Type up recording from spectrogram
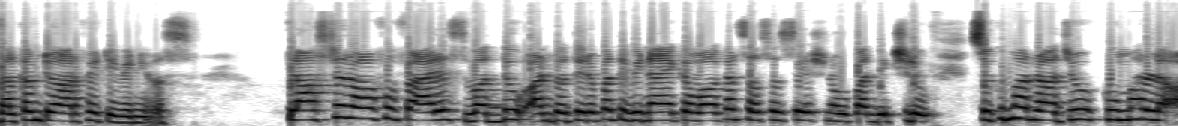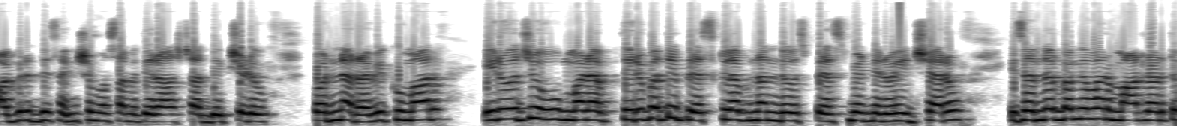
వెల్కమ్ టు ఆర్ఫై TV news plaster of Paris వద్దు అంటూ తిరుపతి వినాయక వాకర్స్ అసోసియేషన్ ఉపాధ్యక్షులు సుకుమార్ రాజు కుమారుల అభివృద్ధి సంక్షేమ సమితి రాష్ట్ర అధ్యక్షుడు పొన్న రవికుమార్ ఈ రోజు మన తిరుపతి ప్రెస్ క్లబ్ నందు ప్రెస్ మీట్ నిర్వహించారు. ఈ సందర్భంగా వారు మాట్లాడుతూ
